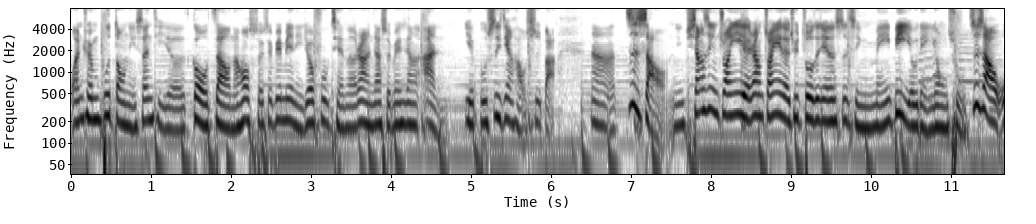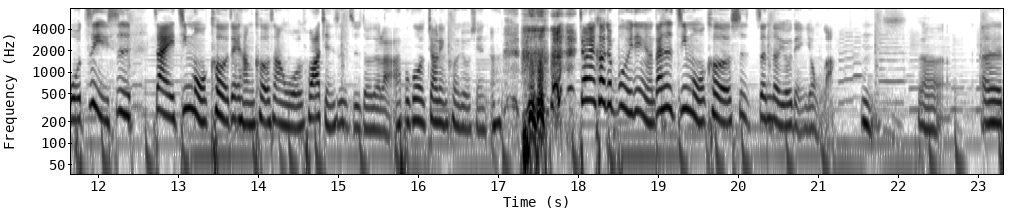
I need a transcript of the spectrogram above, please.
完全不懂你身体的构造，然后随随便便你就付钱了，让人家随便这样按，也不是一件好事吧？那至少你相信专业，让专业的去做这件事情，没必有点用处。至少我自己是在筋膜课这堂课上，我花钱是值得的啦。啊，不过教练课就先，教练课就不一定了。但是筋膜课是真的有点用啦。嗯，呃，呃。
